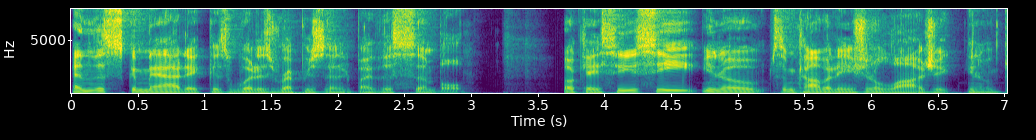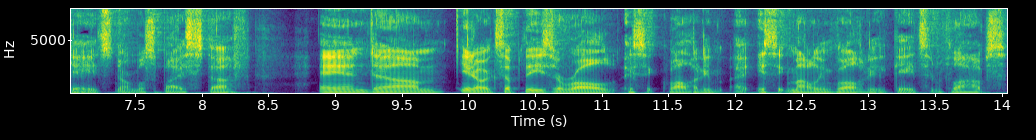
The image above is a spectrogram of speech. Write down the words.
And this schematic is what is represented by this symbol. Okay so you see you know some combination of logic you know gates normal spice stuff. And um, you know except these are all ASIC quality ASIC modeling quality gates and flops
